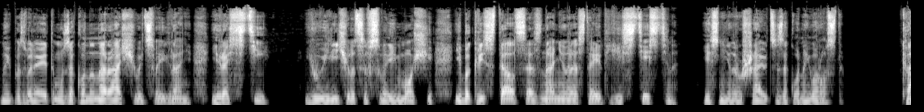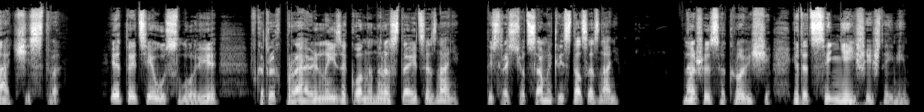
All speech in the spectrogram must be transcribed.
но и позволяет ему законно наращивать свои грани и расти, и увеличиваться в своей мощи, ибо кристалл сознания нарастает естественно, если не нарушаются законы его роста. Качество — это те условия, в которых правильно и законно нарастает сознание то есть растет самый кристалл сознания. Наше сокровище — это ценнейшее, что имеем.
